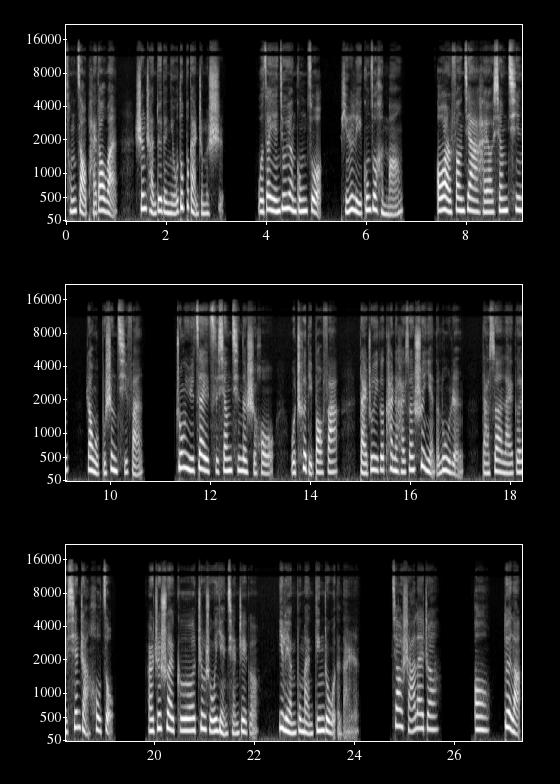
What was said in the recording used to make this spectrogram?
从早排到晚。生产队的牛都不敢这么使。我在研究院工作，平日里工作很忙，偶尔放假还要相亲，让我不胜其烦。终于在一次相亲的时候，我彻底爆发，逮住一个看着还算顺眼的路人，打算来个先斩后奏。而这帅哥正是我眼前这个一脸不满盯着我的男人，叫啥来着？哦，对了，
